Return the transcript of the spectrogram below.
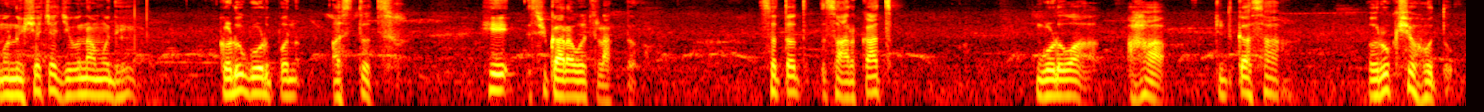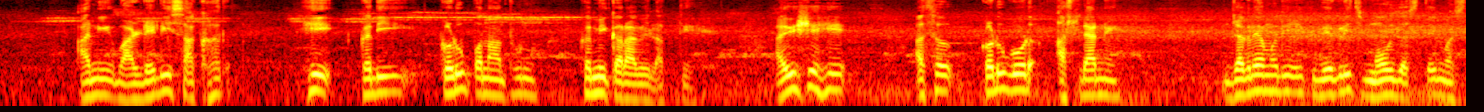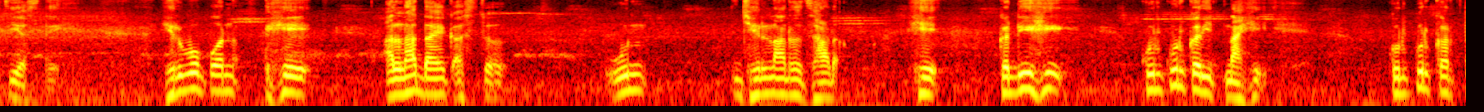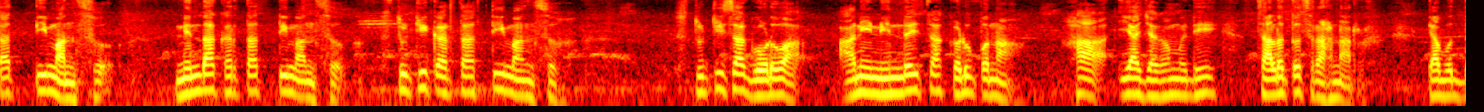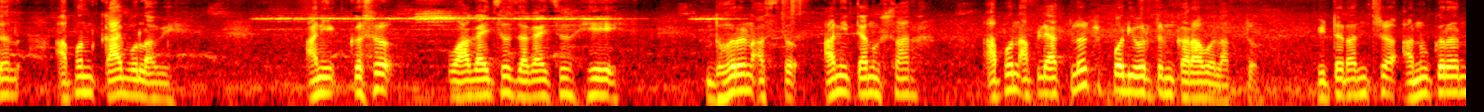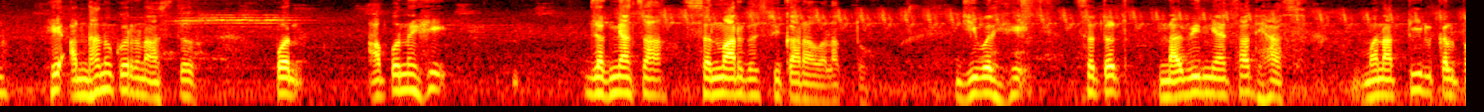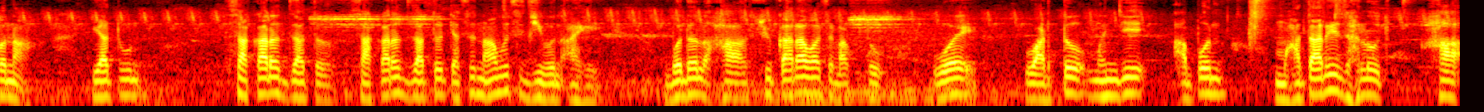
मनुष्याच्या जीवनामध्ये कडू गोड पण असतंच. हे स्वीकारावंच लागतं. सतत सारखाच गोडवा हा तितकासा वृक्ष होतो आणि वाढलेली साखर ही कधी कडूपणातून कमी करावी लागते. आयुष्य हे असं कडू गोड असल्याने जगण्यामध्ये एक वेगळीच मौज असते मस्ती असते. हिरवंपण हे आल्हाददायक असतं. ऊन झेलणारं झाड हे कधीही कुरकुर करीत नाही. कुरकुर करतात ती माणसं निंदा करतात ती माणसं स्तुती करतात ती माणसं. स्तुतीचा गोडवा आणि निंदेचा कडूपणा हा या जगामध्ये चालतच राहणार. त्याबद्दल आपण काय बोलावे? आणि कसं वागायचं जगायचं हे धोरण असतं आणि त्यानुसार आपण आपल्यातलंच परिवर्तन करावं लागतं. इतरांचं अनुकरण हे अंधानुकरण असतं. पण आपणही जगण्याचा सन्मार्ग स्वीकारावा लागतो. जीवन हे सतत नाविन्याचा ध्यास मनातील कल्पना यातून साकारत जातं. साकारत जातं त्याचं नावच जीवन आहे. बदल हा स्वीकारावाच लागतो. वय वाढतं म्हणजे आपण म्हातारे झालोत हा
